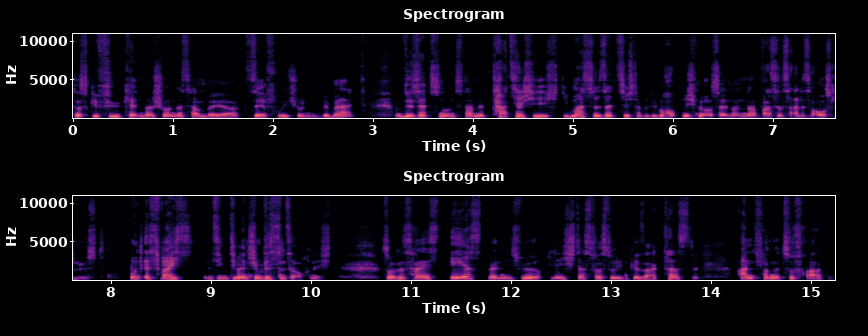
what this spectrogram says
das Gefühl kennen wir schon, das haben wir ja sehr früh schon gemerkt. Und wir setzen uns damit tatsächlich, die Masse setzt sich damit überhaupt nicht mehr auseinander, was es alles auslöst. Und es weiß, die Menschen wissen es auch nicht. So, das heißt, erst wenn ich wirklich das, was du eben gesagt hast, anfange zu fragen.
